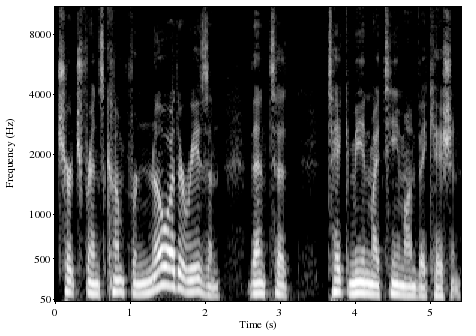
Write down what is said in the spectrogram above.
church friends come for no other reason than to take me and my team on vacation.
